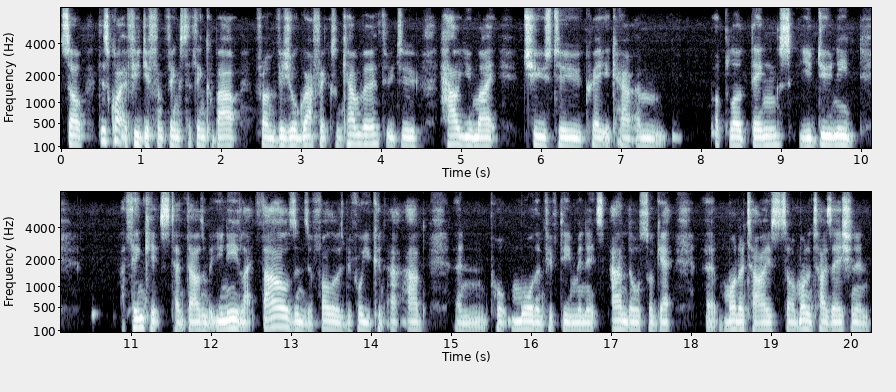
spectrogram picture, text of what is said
So there's quite a few different things to think about from visual graphics and Canva through to how you might choose to create your account and upload things. You do need I think it's 10,000, but you need like thousands of followers before you can add and put more than 15 minutes and also get uh, monetized. So, monetization and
